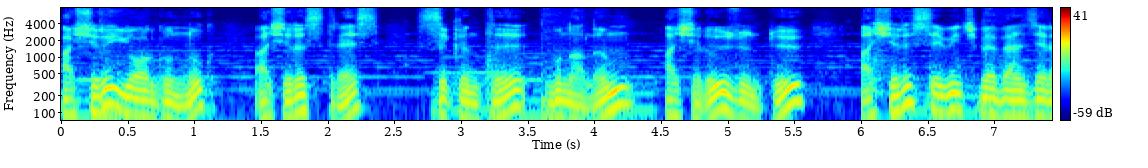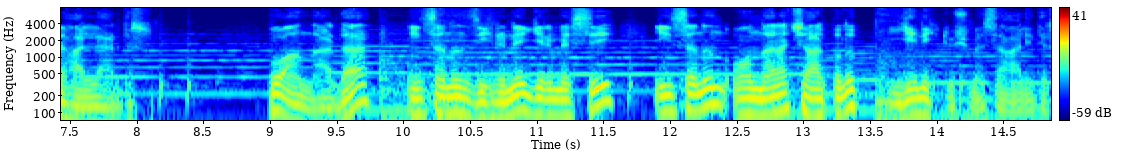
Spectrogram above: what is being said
aşırı yorgunluk, aşırı stres, sıkıntı, bunalım, aşırı üzüntü, aşırı sevinç ve benzeri hallerdir. Bu anlarda insanın zihnine girmesi, insanın onlara çarpılıp yenik düşmesi halidir.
